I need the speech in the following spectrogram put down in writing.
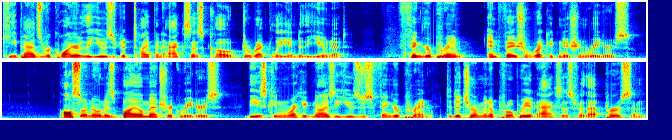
keypads require the user to type an access code directly into the unit. Fingerprint and facial recognition readers. Also known as biometric readers, these can recognize a user's fingerprint to determine appropriate access for that person.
